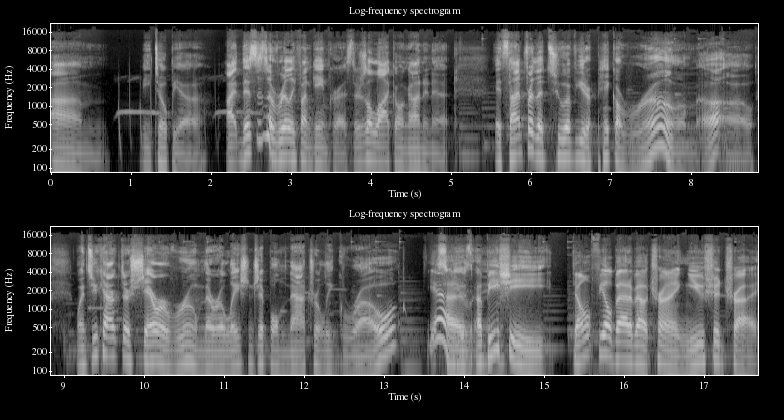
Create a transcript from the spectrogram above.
Um, Miitopia. I, this is a really fun game, Chris. There's a lot going on in it. It's time for the two of you to pick a room. Uh oh. When two characters share a room, their relationship will naturally grow. Yeah, Abishi, don't feel bad about trying. You should try.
